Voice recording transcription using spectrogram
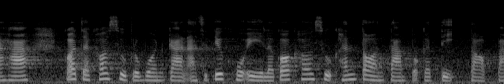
นะคะ ก็จะเข้าสู่กระบวนการ acetyl CoA แล้วก็เข้าสู่ขั้นตอนตามปกติต่อไป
